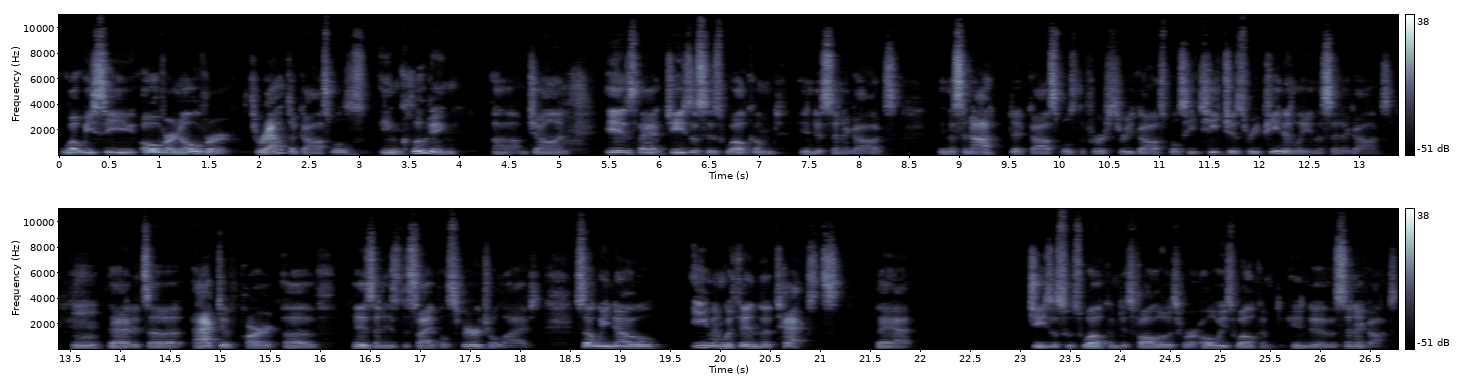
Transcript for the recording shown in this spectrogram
what we see over and over throughout the Gospels, including um, John, is that Jesus is welcomed into synagogues. In the Synoptic Gospels, the first three Gospels, he teaches repeatedly in the synagogues Mhm. that it's an active part of his and his disciples' spiritual lives. So we know even within the texts that Jesus was welcomed, his followers were always welcomed into the synagogues.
